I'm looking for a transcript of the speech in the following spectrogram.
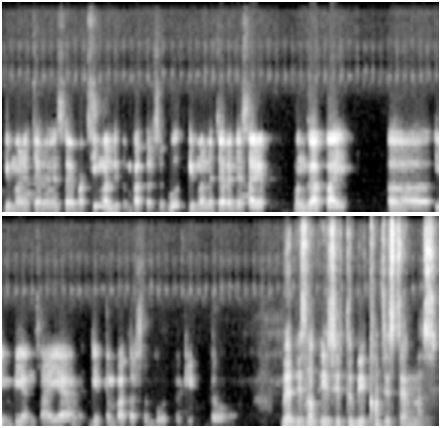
gimana caranya saya maksimal di tempat tersebut gimana caranya saya menggapai uh, impian saya di tempat tersebut begitu. But it's not easy to be consistent, Mas.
